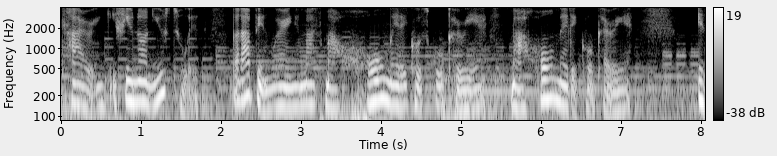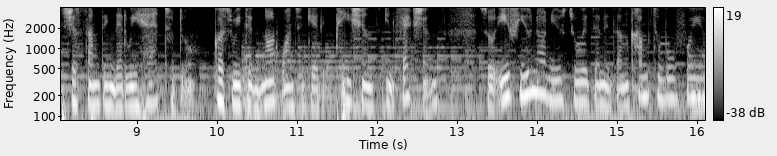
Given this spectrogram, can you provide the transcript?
tiring if you're not used to it. But i've been wearing a mask my whole medical school career my whole medical career. It's just something that we had to do because we did not want to get patients infections. So if you're not used to it and it's uncomfortable for you,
